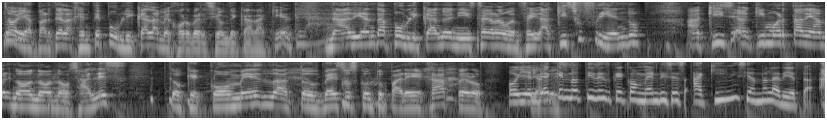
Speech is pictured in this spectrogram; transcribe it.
no, y aparte la gente publica la mejor versión de cada quien. Claro. Nadie anda publicando en Instagram o en Facebook. Aquí sufriendo, aquí, aquí muerta de hambre. No, no, no. Sales lo que comes, la- tus besos con tu pareja, pero. Oye, el día ves. que no tienes que comer, dices, aquí iniciando la dieta.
